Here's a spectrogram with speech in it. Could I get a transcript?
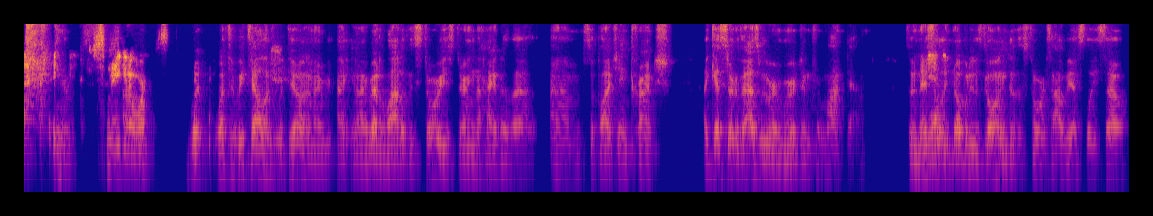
you know, just making it worse what what the retailers were doing, and I, I, you know I read a lot of the stories during the height of the um, supply chain crunch. I guess sort of as we were emerging from lockdown. So initially, yeah. nobody was going to the stores, obviously. So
